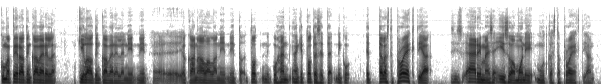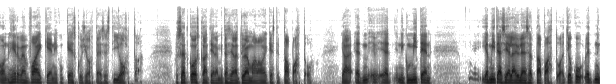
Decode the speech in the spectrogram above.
kun mä perautin kaverille, kilautin kaverille, niin, niin, äh, joka on alalla, niin, niin, to, to, niin kuin hän, hänkin totesi, että, niin kuin, että tällaista projektia, siis äärimmäisen isoa monimutkaista projektia on, on hirveän vaikea niin kuin keskusjohteisesti johtaa, koska sä et koskaan tiedä, mitä siellä työmaalla oikeasti tapahtuu. Ja et, et, niin kuin miten – ja mitä siellä yleensä tapahtuu. Et joku, et niin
